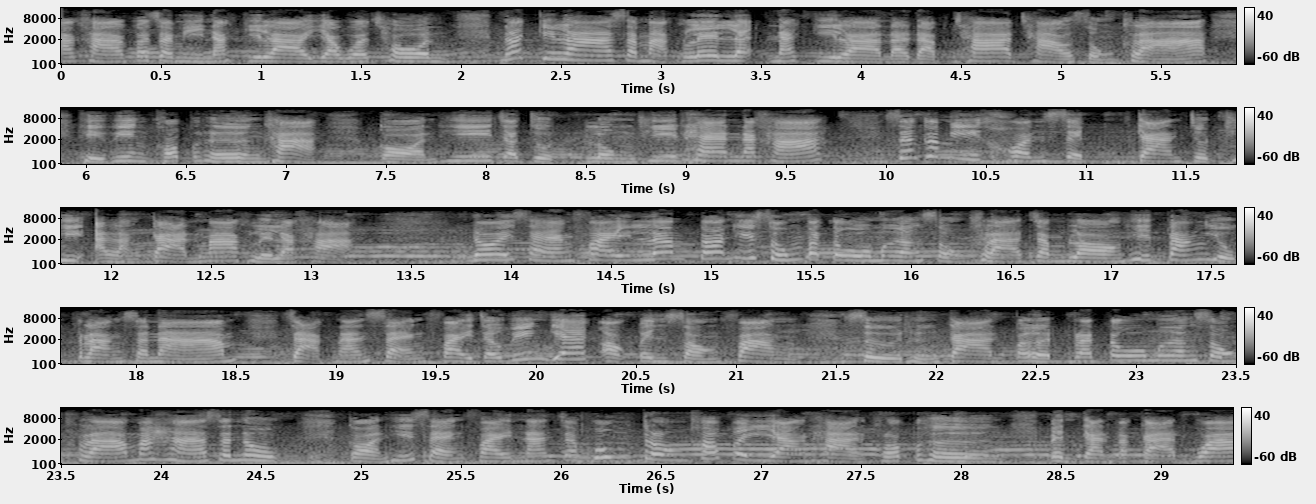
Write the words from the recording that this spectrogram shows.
นะคะ ก็จะมีนักกีฬาเยาวชนนักกีฬาสมัครเล่นและนักกีฬาระดับชาติชาวสงขลาที่วิ่งครบเพลิงค่ะ ก่อนที่จะจุดลงที่แท่นนะคะ ซึ่งก็มีคอนเซปต์การจุดที่อลังการมากเลยล่ะค่ะ โดยแสงไฟเริ่มต้นที่ซุ้มประตูเมืองสงขลาจำลองที่ตั้งอยู่กลางสนาม จากนั้นแสงไฟจะวิ่งแยกออกเป็นสองฝั่ง สื่อถึงการเปิดประตูเมืองสงขลามหาสนุก ก่อนที่แสงไฟนั้นจะพุ่งตรงเข้าไปยังฐานครบเพลิง เป็นการประกาศว่า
